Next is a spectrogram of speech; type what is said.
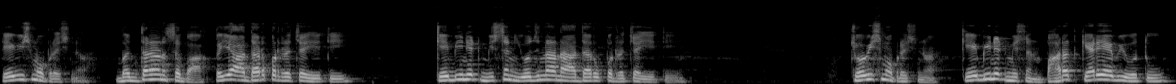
ત્રેવીસમો પ્રશ્ન. બંધારણ સભા કયા આધાર પર રચાઈ હતી? કેબિનેટ મિશન યોજનાના આધાર ઉપર રચાઈ હતી. ચોવીસમો પ્રશ્ન. કેબિનેટ મિશન ભારત ક્યારે આવ્યું હતું?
